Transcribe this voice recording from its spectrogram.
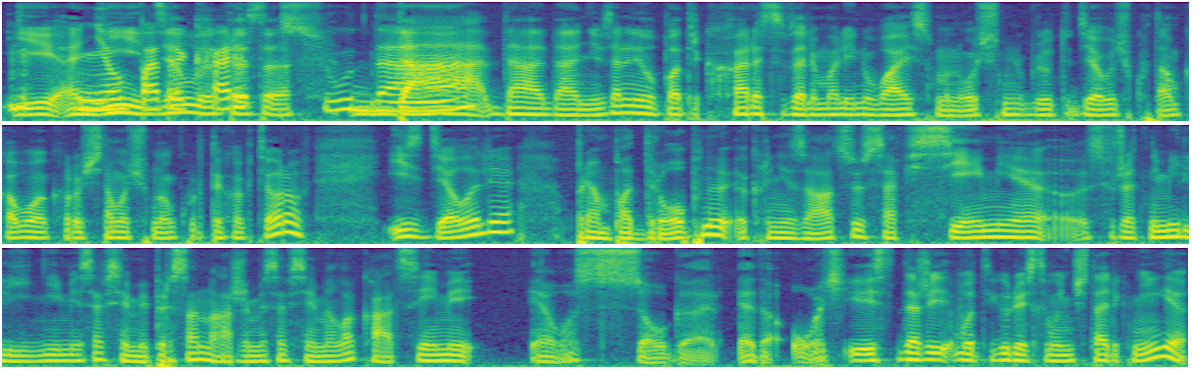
И они Нил Патрик делают Харрис это... сюда. Да, да, да. Они взяли Нила Патрика Харриса, взяли Малину Вайсман, очень люблю эту девочку, там кого, короче, там очень много крутых актеров, и сделали прям подробную экранизацию со всеми э, сюжетными линиями, со всеми персонажами, со всеми локациями. It was so good. Это очень... Если даже, вот я говорю, если вы не читали книги,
